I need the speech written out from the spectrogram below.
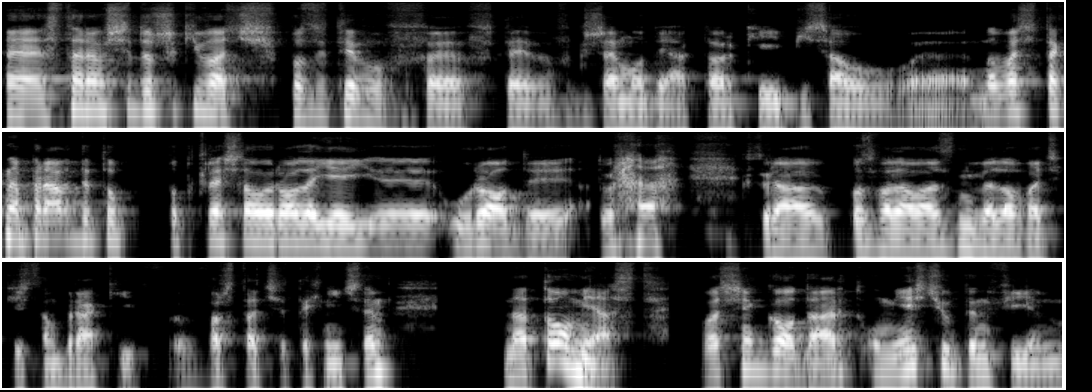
e, starał się doszukiwać pozytywów e, w, te, w grze młodej aktorki i pisał, e, no właśnie tak naprawdę to podkreślał rolę jej urody, która, która pozwalała zniwelować jakieś tam braki w warsztacie technicznym. Natomiast właśnie Godard umieścił ten film,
